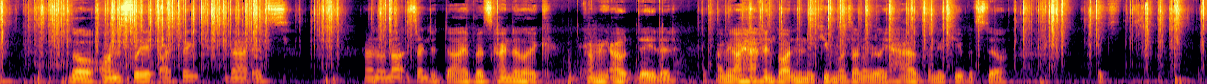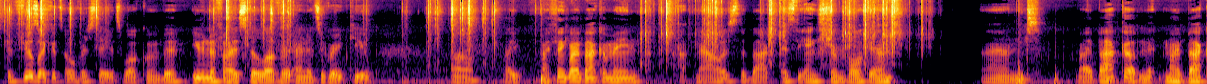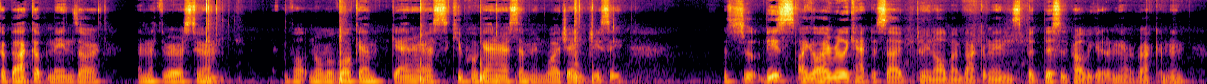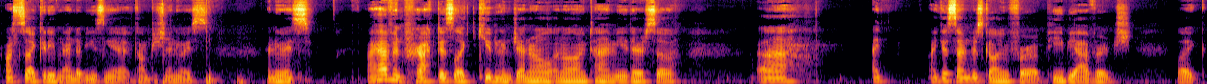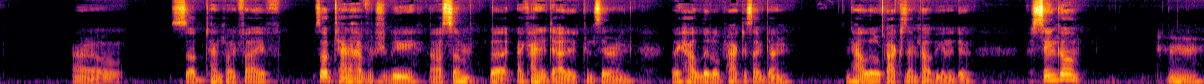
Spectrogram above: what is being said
Though, honestly, I think that it's I don't know, not starting to die, but it's kind of like becoming outdated. I mean, I haven't bought a new cube months. I don't really have a new cube, but still, it's it feels like it's overstayed its welcome a bit. Even if I still love it and it's a great cube. Uh, I I think my backup main now is the back is the Angstrom M, and my backup my backup backup mains are MF3RS2M Normal Valk M, Ganner S, Cubicle GAN Air SM, and YJ MGC. It's just, these, I, I really can't decide between all my backup names, but this is probably going to be my backup name. Honestly, I could even end up using it at competition anyways. Anyways, I haven't practiced, like, cubing in general in a long time either, so, uh, I, I guess I'm just going for a PB average, like, I don't know, sub 10.5. Sub 10 average would be awesome, but I kind of doubt it considering like how little practice I've done and how little practice I'm probably going to do. For single, hmm,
